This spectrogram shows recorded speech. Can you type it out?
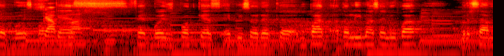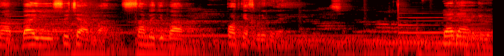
Fat Boys Siap, Podcast Fat Boys Podcast episode keempat atau lima saya lupa bersama Bayu Sucapan sampai jumpa podcast berikutnya dadah gitu.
